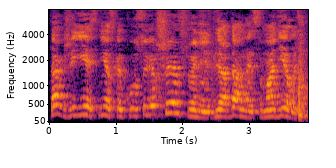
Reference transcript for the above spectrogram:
Также есть несколько усовершенствований для данной самоделочки.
